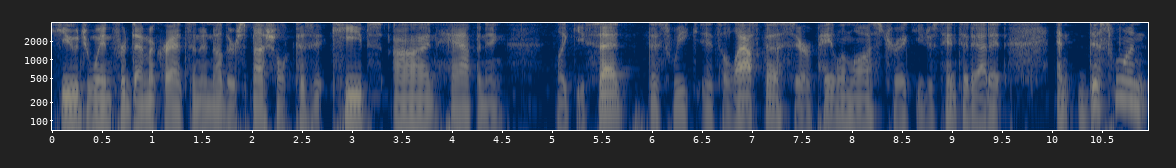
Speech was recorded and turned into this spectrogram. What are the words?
huge win for Democrats in another special because it keeps on happening. Like you said, this week it's Alaska. Sarah Palin lost. Trig, you just hinted at it. And this one,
